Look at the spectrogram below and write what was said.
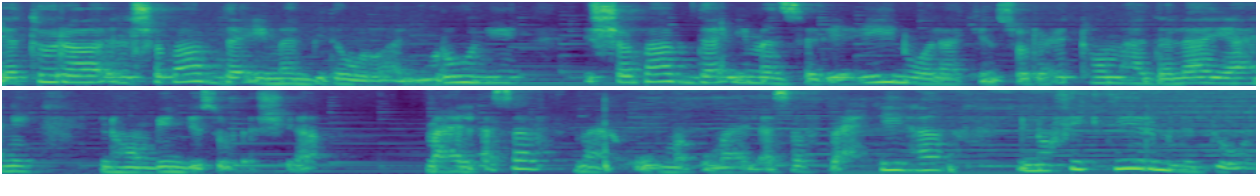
يا ترى الشباب دائما بدوروا على المرونة الشباب دائما سريعين ولكن سرعتهم هذا لا يعني إنهم بينجزوا الأشياء. مع الأسف مع ومع الأسف بحكيها إنه في كثير من الدول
